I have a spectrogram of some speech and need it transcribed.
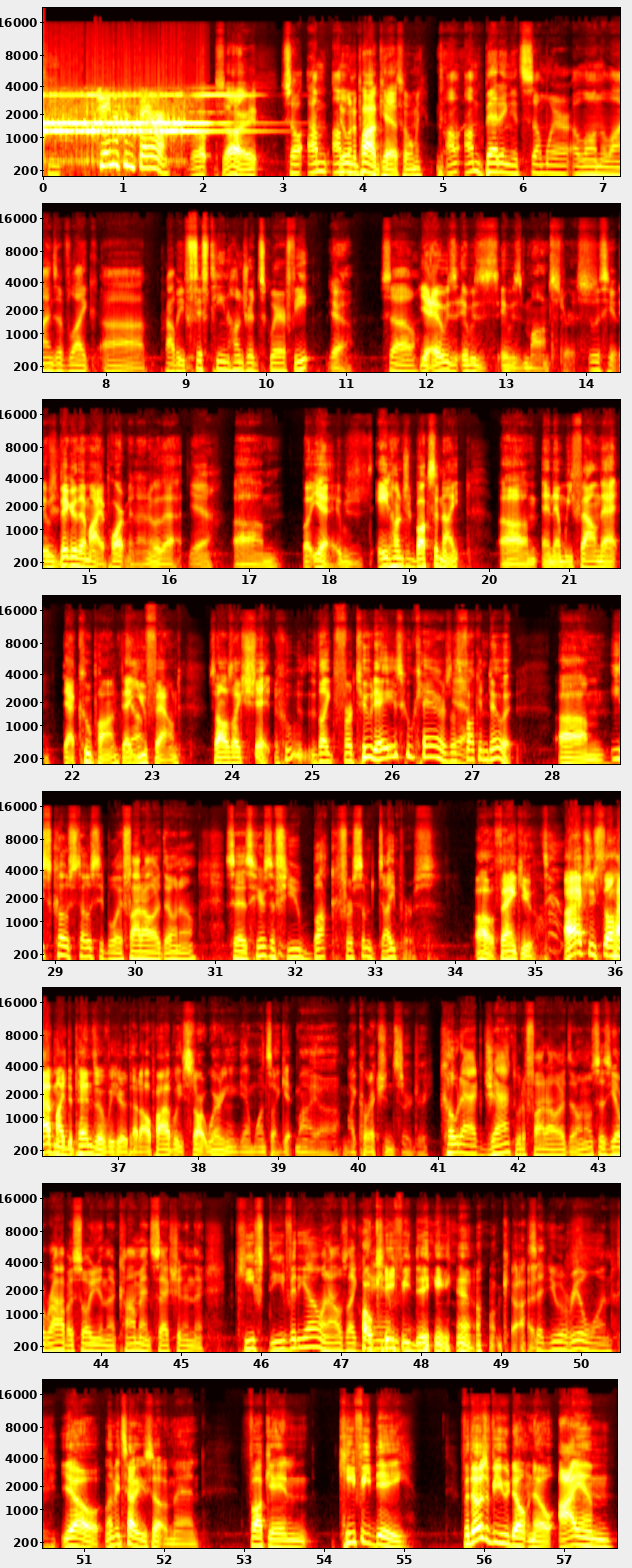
Jameson Farah. Oh, sorry. So I'm I'm, Doing a podcast, homie. I'm I'm betting it's somewhere along the lines of like uh probably 1500 square feet. Yeah. So Yeah, it was it was it was monstrous. It was huge. It was bigger than my apartment. I know that. yeah. Um, but yeah, it was eight hundred bucks a night. Um, and then we found that that coupon that Yeah. you found. So I was like, shit, who like for two days? Who cares? Let's Yeah. fucking do it. Um, East Coast Toasty Boy, five dollar dono, says, "Here's a few buck for some diapers." oh, thank you. I actually still have my Depends over here that I'll probably start wearing again once I get my uh, my correction surgery. Kodak Jacked with a five dollar dono says, "Yo, Rob, I saw you in the comment section in the Keffe D video, and I was like, Oh, damn, Keffe D. Yeah. Oh God. said you a real one." Yo, let me tell you something, man. Fucking Keffe D. For those of you who don't know, I am.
